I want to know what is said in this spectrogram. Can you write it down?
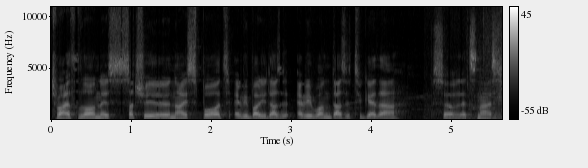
triathlon is such a nice sport. Everybody does it. Everyone does it together, so that's nice.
